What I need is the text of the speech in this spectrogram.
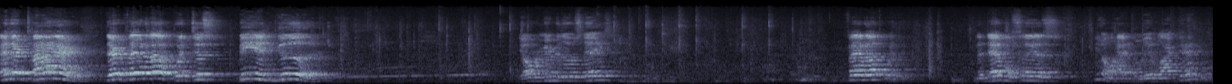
And they're tired. They're fed up with just being good. Y'all remember those days? Fed up with it. The devil says, you don't have to live like that.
